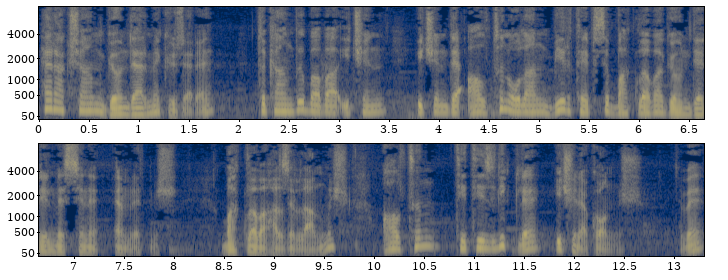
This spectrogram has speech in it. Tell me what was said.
her akşam göndermek üzere tıkandı baba için içinde altın olan bir tepsi baklava gönderilmesini emretmiş. Baklava hazırlanmış, altın titizlikle içine konmuş ve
